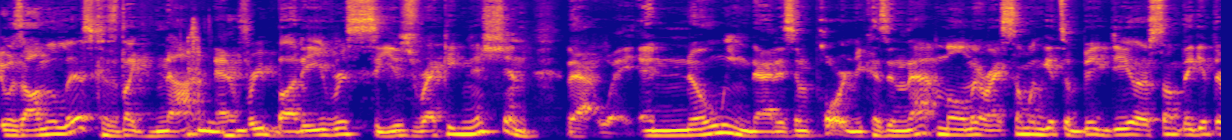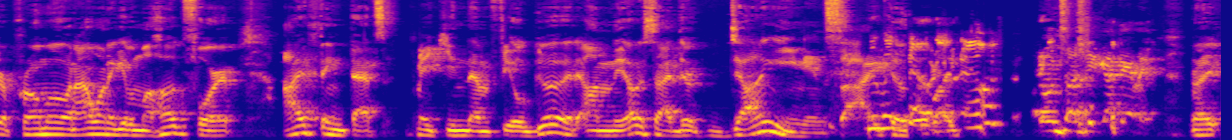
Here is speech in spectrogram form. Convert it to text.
it was on the list because like not Mhm. everybody receives recognition that way and knowing that is important because in that moment right someone gets a big deal or something they get their promo and i want to give them a hug for it i think that's making them feel good on the other side they're dying inside like, because they're no, like no. don't touch me, goddamn it. Right?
